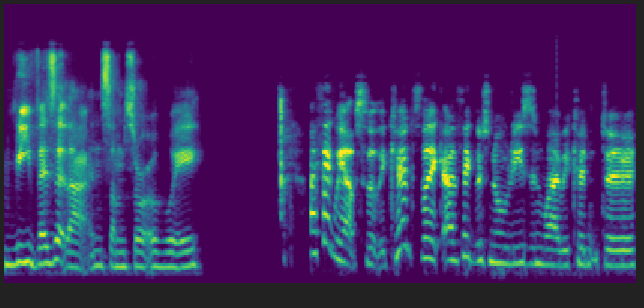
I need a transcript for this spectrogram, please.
revisit that in some sort of way. I think we absolutely could. Like I think there's no reason why we couldn't do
